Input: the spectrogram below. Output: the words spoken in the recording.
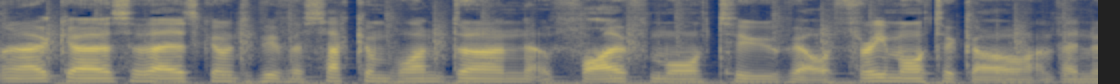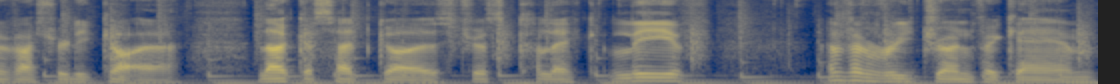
Alright guys, so that is going to be the second one done, five more to, well, three more to go, and then we've actually got it. Like I said guys, just click leave, and then rejoin the game,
